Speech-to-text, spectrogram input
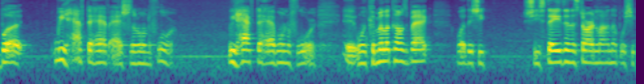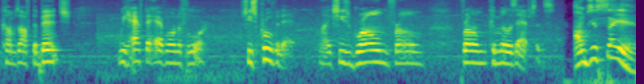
but we have to have Ashlyn on the floor. We have to have on the floor. It, when Kamilla comes back, whether she she stays in the starting lineup or she comes off the bench, we have to have her on the floor. She's proven that. Like she's grown from from Kamilla's absence. I'm just saying,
